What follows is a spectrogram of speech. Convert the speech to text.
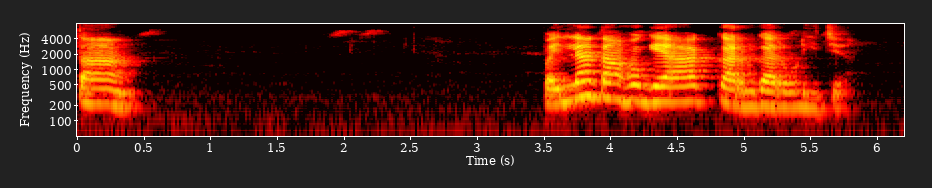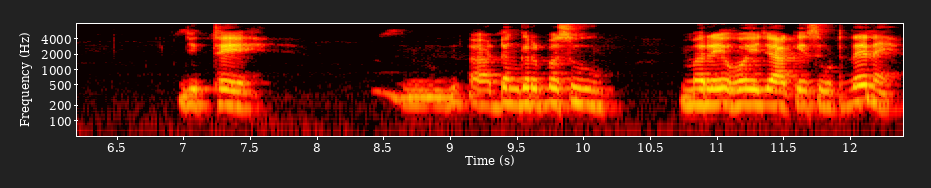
ਤਾਂ ਪਹਿਲਾਂ ਤਾਂ ਹੋ ਗਿਆ ਕਰੰਗਾ ਰੋੜੀ 'ਚ। ਜਿੱਥੇ ਡੰਗਰ ਪਸ਼ੂ ਮਰੇ ਹੋਏ ਜਾ ਕੇ ਸੁੱਟਦੇ ਨੇ।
